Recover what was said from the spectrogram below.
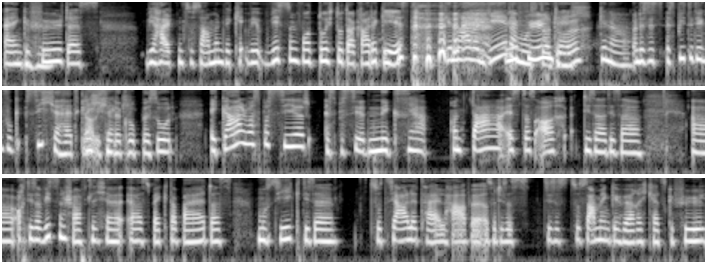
ein Gefühl des wir halten zusammen, wir, wir wissen, wodurch du da gerade gehst. Genau, weil jeder wir muss da durch. dich. Genau. Und es ist, es bietet irgendwo Sicherheit, glaube ich, in der. Gruppe. So, egal was passiert, es passiert nichts. Ja, und da ist das auch dieser, dieser, äh, auch dieser wissenschaftliche Aspekt dabei, dass Musik diese soziale Teilhabe, also dieses, dieses Zusammengehörigkeitsgefühl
